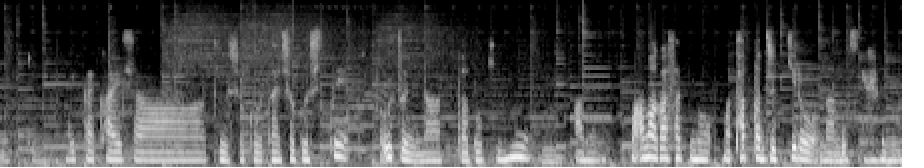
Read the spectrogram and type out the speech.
えっと、一回会社休職、退職して、鬱になった時に、うん。あの、まあ、尼崎の、まあ、たった10キロなんですけれども、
